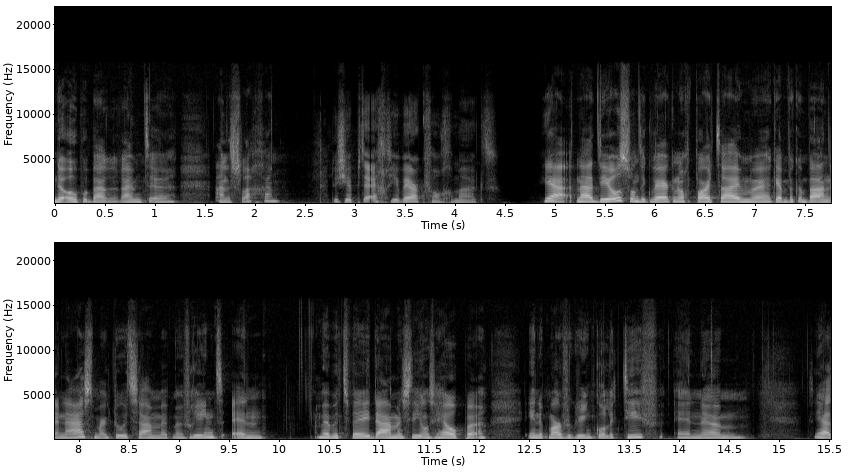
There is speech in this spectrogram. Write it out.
de openbare ruimte aan de slag gaan. Dus je hebt er echt je werk van gemaakt? Ja, nou deels, want ik werk nog part-time. Uh, heb ik een baan ernaast, maar ik doe het samen met mijn vriend. En we hebben twee dames die ons helpen in het Marvin Green collectief. En um, ja,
